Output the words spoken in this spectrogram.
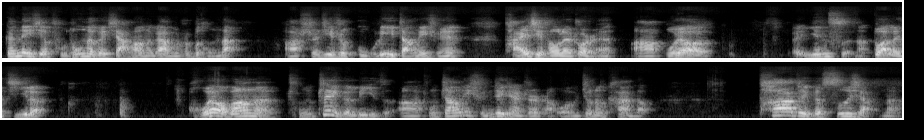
跟那些普通的被下放的干部是不同的啊，实际是鼓励张立群。抬起头来做人啊！不要，因此呢断了机了。胡耀邦呢，从这个例子啊，从张立群这件事上，我们就能看到，他这个思想呢，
